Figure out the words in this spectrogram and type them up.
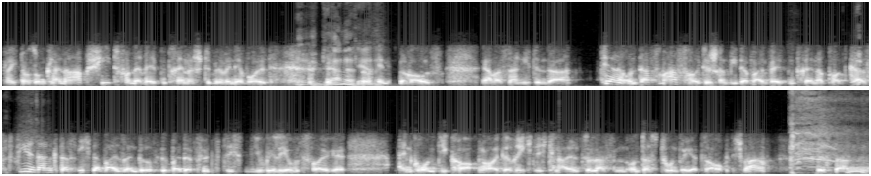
Vielleicht noch so ein kleiner Abschied von der Welpentrainerstimme, wenn ihr wollt. Gerne, gerne. Hinten raus. Ja, was sage ich denn da? Tja, und das war's heute schon wieder beim Weltentrainer Podcast. Vielen Dank, dass ich dabei sein durfte bei der 50. Jubiläumsfolge. Ein Grund, die Korken heute richtig knallen zu lassen. Und das tun wir jetzt auch, nicht wahr? Bis dann.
